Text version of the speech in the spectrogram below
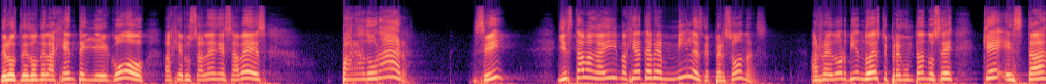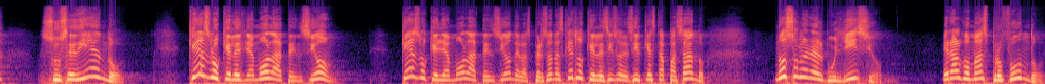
de, los, de donde la gente llegó a Jerusalén esa vez para adorar, ¿sí? Y estaban ahí, imagínate, había miles de personas alrededor viendo esto y preguntándose, ¿qué está sucediendo? ¿Qué es lo que les llamó la atención? ¿Qué es lo que llamó la atención de las personas? ¿Qué es lo que les hizo decir qué está pasando? No solo era el bullicio, era algo más profundo.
